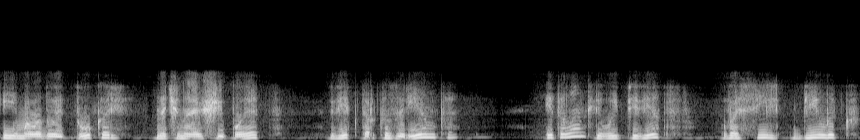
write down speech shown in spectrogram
и молодой токарь, начинающий поэт Виктор Козыренко, и талантливый певец Василь Билык,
